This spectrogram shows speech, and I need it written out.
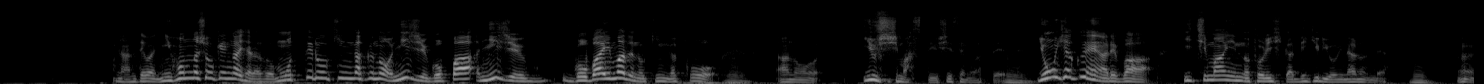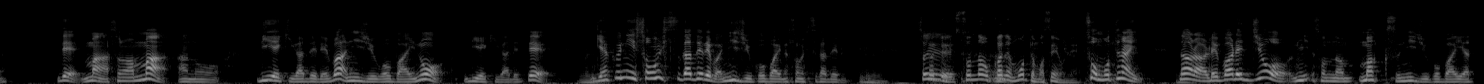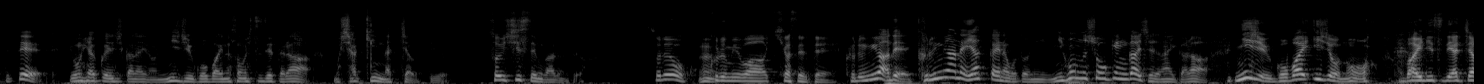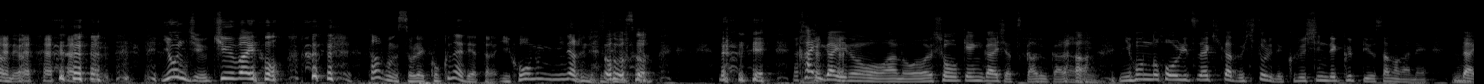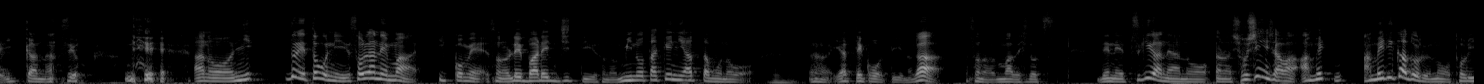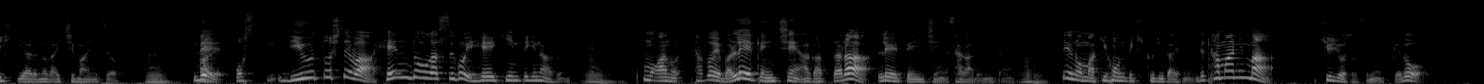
なんていうか日本の証券会社だと持ってる金額の 25%, パー25倍までの金額をあの融資しますっていうシステムがあってうん。400円あれば1万円の取引ができるようになるんだよ、うん。うん、でまあそのまんまあの利益が出れば25倍の利益が出て、うん。逆に損失が出れば25倍の損失が出るっていう、そういうだってそんなお金持ってませんよね、そう持ってない。だからレバレッジをにそんなマックス25倍やってて400円しかないのに25倍の損失出たらもう借金になっちゃうっていうそういうシステムがあるんですよ。それをうん。くるみは聞かせて、くるみはでくるみはね厄介なことに日本の証券会社じゃないから25倍以上の 倍率でやっちゃうんだよ。49倍の多分それ国内でやったら違法になるんじゃなそいうですか。そうだからね海外のあの証券会社使うから、日本の法律が効かず一人で苦しんでいくっていう様がね、うん第一巻なんですよ。であのにで特にそれはねまあ1個目そのレバレッジっていうその身の丈に合ったものを、うん、やっていこうっていうのがそのまず一つ。でね次がねあのあの初心者はアメアメリカドルの取引やるのが一番いいんですよ。うんで、はい理由としては変動がすごい平均的なんですよ。うんもうあの例えば0.1円上がったら0.1円下がるみたいな。っていうのをまあ基本的繰り返す。のでたまにまあ急上昇するんですけど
